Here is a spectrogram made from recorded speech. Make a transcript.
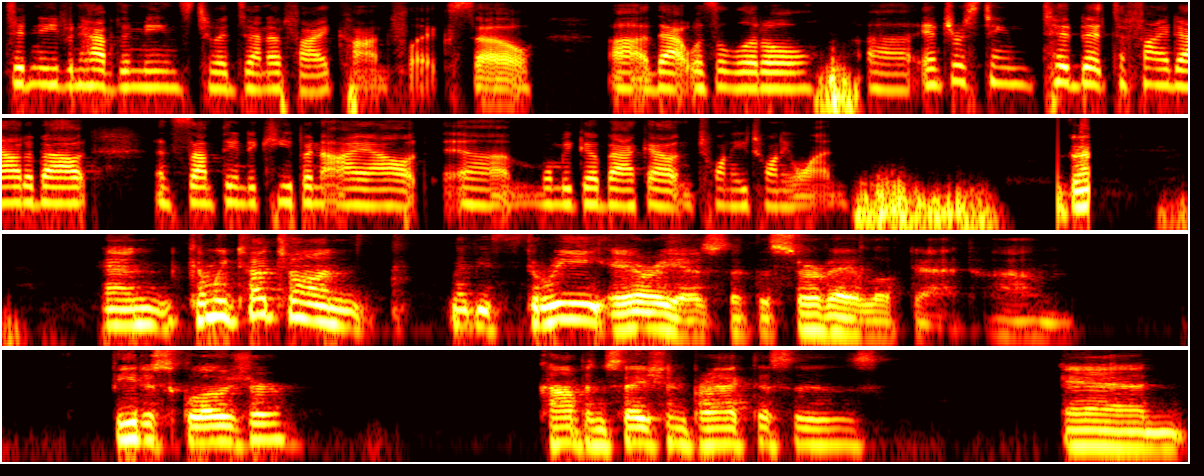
didn't even have the means to identify conflicts. So uh, that was a little uh, interesting tidbit to find out about and something to keep an eye out um, when we go back out in 2021. And can we touch on maybe three areas that the survey looked at? Um, fee disclosure, compensation practices, and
